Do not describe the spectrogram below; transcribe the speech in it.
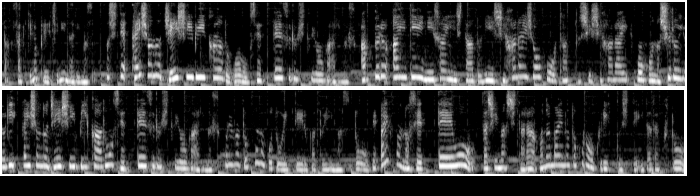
たさっきのページになります。そして対象の JCB カードを設定する必要があります。Apple ID にサインした後に支払い情報をタップし、支払い方法の種類より対象の JCB カードを設定する必要があります。これはどこのことを言っているかと言いますと、iPhone の設定を出しましたら、お名前のところをクリックしていただくと、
